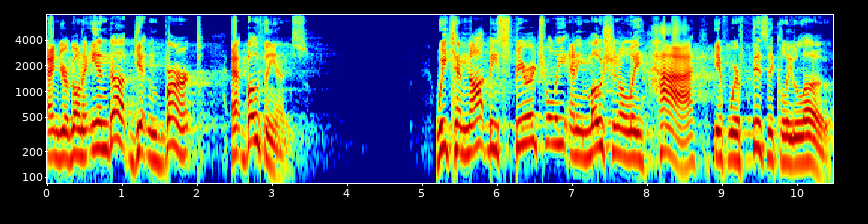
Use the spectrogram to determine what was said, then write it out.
And you're going to end up getting burnt at both ends. We cannot be spiritually and emotionally high if we're physically low.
